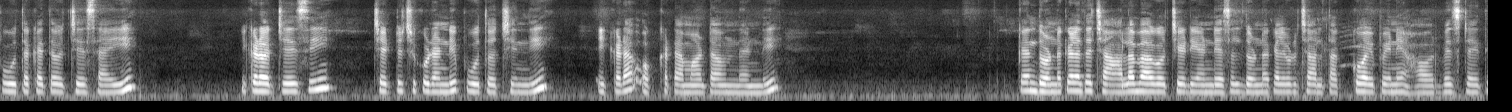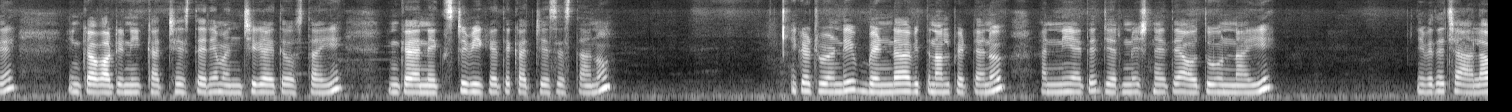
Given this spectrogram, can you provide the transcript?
పూతకైతే వచ్చేసాయి. ఇక్కడ వచ్చేసి చెట్టు చూడండి పూత వచ్చింది ఇక్కడ ఒక్క టమాటా ఉందండి. కానీ దొండకాయలు అయితే చాలా బాగా వచ్చేటి అండి అసలు దొండకాయలు కూడా చాలా తక్కువ అయిపోయినాయి హార్వెస్ట్ అయితే. ఇంకా వాటిని కట్ చేస్తేనే మంచిగా అయితే వస్తాయి. ఇంకా నెక్స్ట్ వీక్ అయితే కట్ చేసేస్తాను. ఇక్కడ చూడండి బెండ విత్తనాలు పెట్టాను. అన్నీ అయితే జర్మినేషన్ అయితే అవుతూ ఉన్నాయి. ఇవైతే చాలా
